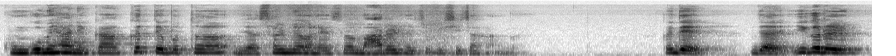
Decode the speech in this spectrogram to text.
궁금해 하니까 그때부터 이제 설명을 해서 말을 해주기 시작한 거예요. 근데 이제 이거를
